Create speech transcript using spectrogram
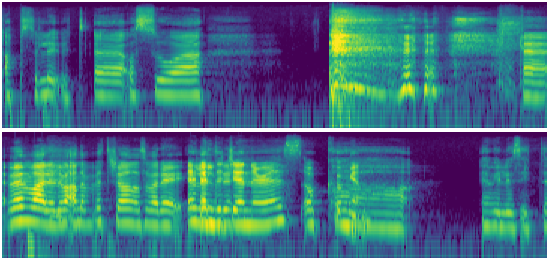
absolut. Eh, och så... Eh, vem var det? Det var Anna Pettersson och så var det Ellen äldre- DeGeneres och kungen. Åh, jag ville sitta,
